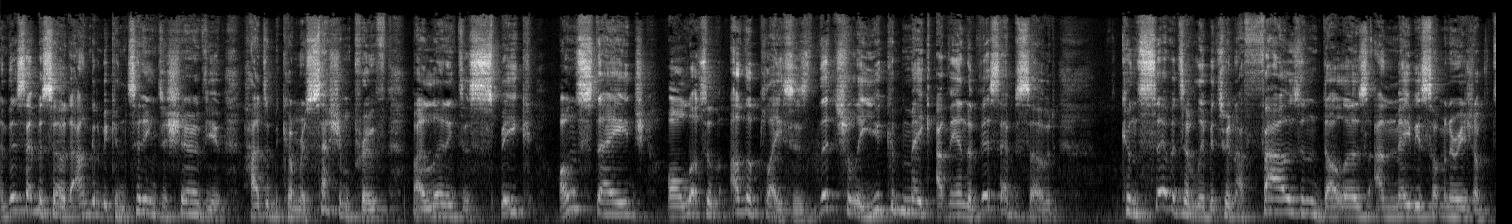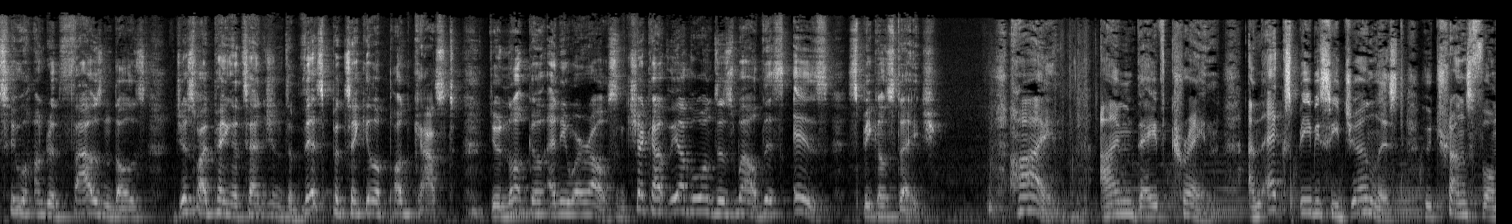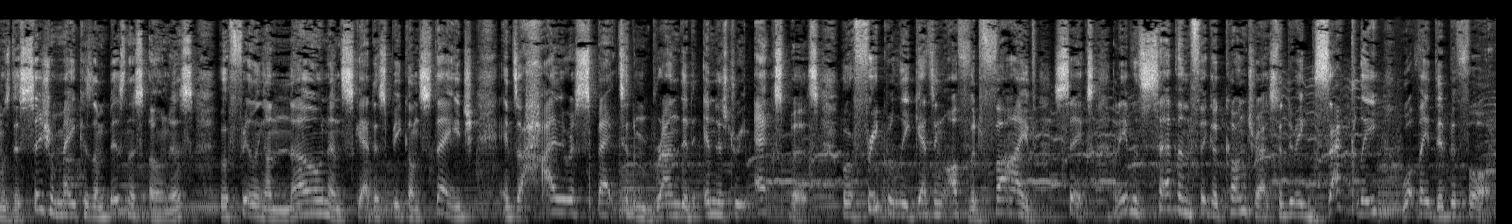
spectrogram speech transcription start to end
In this episode, I'm going to be continuing to share with you how to become recession proof by learning to speak on stage or lots of other places. Literally, you could make at the end of this episode conservatively between $1,000 and maybe some in the region of $200,000 just by paying attention to this particular podcast. Do not go anywhere else and check out the other ones as well. This is Speak on Stage. Hi, I'm Dave Crane, an ex BBC journalist who transforms decision makers and business owners who are feeling unknown and scared to speak on stage into highly respected and branded industry experts who are frequently getting offered five, six, and even seven figure contracts to do exactly what they did before.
